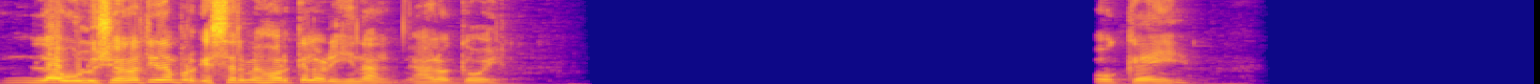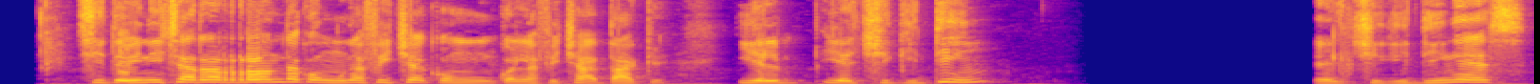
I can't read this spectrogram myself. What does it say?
la evolución no tiene por qué ser mejor que el original. Es a lo que voy. Ok. Si te viene a iniciar la ronda con una ficha, con, la ficha de ataque. Y el, y el chiquitín. El chiquitín es.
